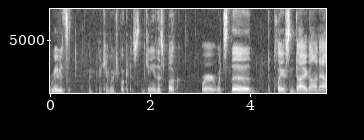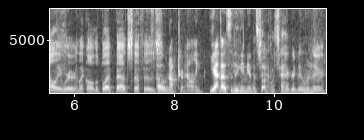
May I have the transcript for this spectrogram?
or maybe it's, I can't remember which book it is. The beginning of this book, Where what's the the place in Diagon Alley where like all the black bad stuff is? Oh, Knockturn Alley. Yeah, that's the Yeah, beginning of this book. What's Hagrid doing there?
